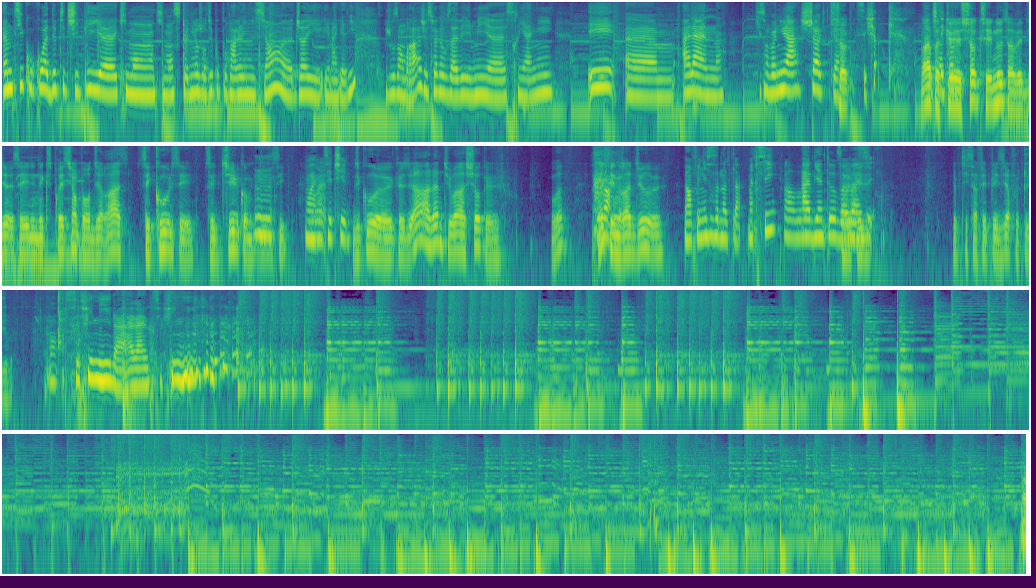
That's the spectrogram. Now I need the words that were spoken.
Un petit coucou à deux petites chippies qui m'ont soutenu aujourd'hui pour préparer l'émission, Joy et, Magali. Je vous embrasse. J'espère que vous avez aimé Sriani et Alan qui sont venus à Choc. Choc. C'est choc. Ouais, parce que choc chez nous, ça veut dire, c'est une expression pour dire ah c'est cool, c'est c'est chill comme ils disent Mm. ici. Ouais, Ouais. c'est chill. Du coup, euh, que je dis ah Alan, tu vas à choc. euh, Ouais. C'est Ouais, bon. c'est une radio. euh, Ben, on finit sur cette note-là. Merci. À bientôt. Ça Bye fait bye. plaisir. Le petit, ça fait plaisir, faut toujours. Bon, c'est fini là, Alan, c'est fini.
